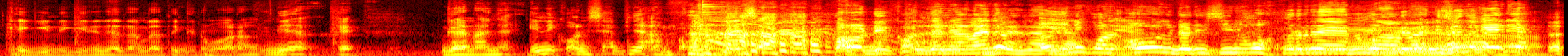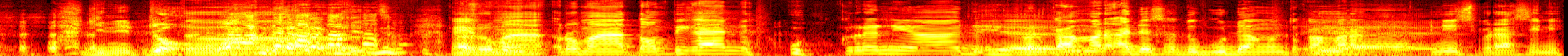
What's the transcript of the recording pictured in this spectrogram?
kayak gini-gini datang-datang ke rumah orang, dia kayak nggak nanya ini konsepnya apa. Biasa kalau di konten yang lain oh ini kon oh dari sini wah keren wah di situ kayak dia ah gini dong. gitu. Kayak rumah rumah Tompi kan, uh keren ya. Di Iya, depan kamar ada satu gudang untuk kamar. Ini inspirasi nih.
